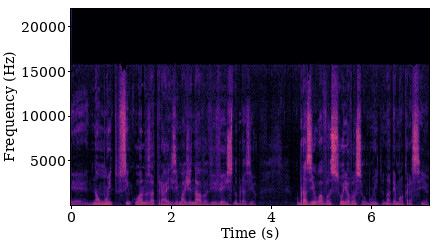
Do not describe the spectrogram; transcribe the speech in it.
é, não muito, cinco anos atrás, imaginava viver isso no Brasil. O Brasil avançou e avançou muito na democracia.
